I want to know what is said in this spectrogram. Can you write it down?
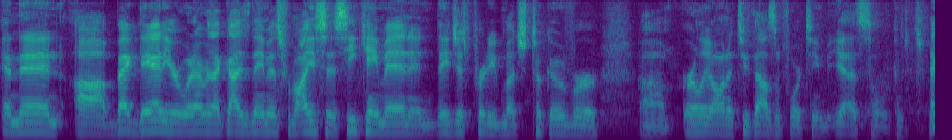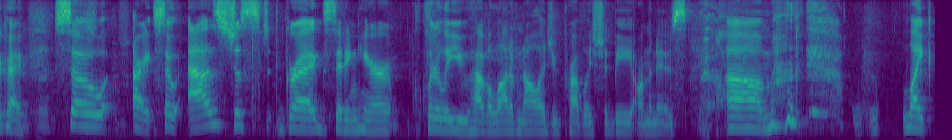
And then uh, Baghdadi or whatever that guy's name is from ISIS, he came in and they just pretty much took over um, early on in 2014. But yeah, it's whole okay. So stuff. all right. So as just Greg sitting here, clearly you have a lot of knowledge. You probably should be on the news. Um, like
